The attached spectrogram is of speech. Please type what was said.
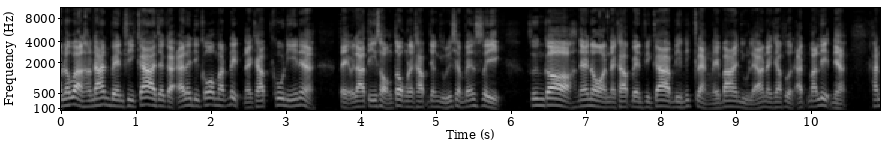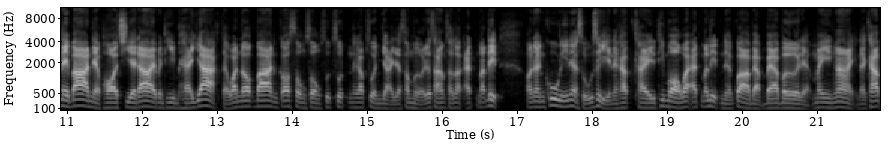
มระหว่างทางด้านเบนฟิก้าเจอกับแอตเลติโกมาดริดนะครับคู่นี้เนี่ย เตะเวลาตีสองตรงนะครับยังอยู่ที่แชมเปี้ยนส์ลีกซึ่งก็แน่นอนนะครับเบนฟิก้าเป็นทีมที่แกร่งในบ้านอยู่แล้วนะครับ ส่วนแอตมาริดเนี่ยถ้าในบ้านเนี่ยพอเชียร์ได้เป็นทีมแพ้ยาก แต่ว่านอกบ้านก็ทรงๆ สุดๆนะครับส่วนใหญ่จะเสมอด้วยซ้ำสำหรับแอตมาริดเพราะนั้นคู่นี้เนี่ยสูสีนะครับใครที่มองว่าแอตมาริดเหนือกว่าแบบแบร์เบอร์เนี่ยไม่ง่ายนะครับ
